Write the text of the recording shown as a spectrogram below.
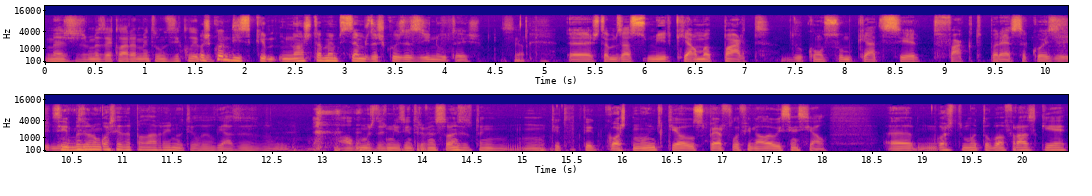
mas, mas é claramente um desequilíbrio. Mas quando disse que nós também precisamos das coisas inúteis, uh, estamos a assumir que há uma parte do consumo que há de ser, de facto, para essa coisa inútil. Sim, mas eu não gostei da palavra inútil. Aliás, algumas das minhas intervenções eu tenho um título que gosto muito, que é o supérfluo, afinal é o essencial. Uh, gosto muito de uma frase que é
